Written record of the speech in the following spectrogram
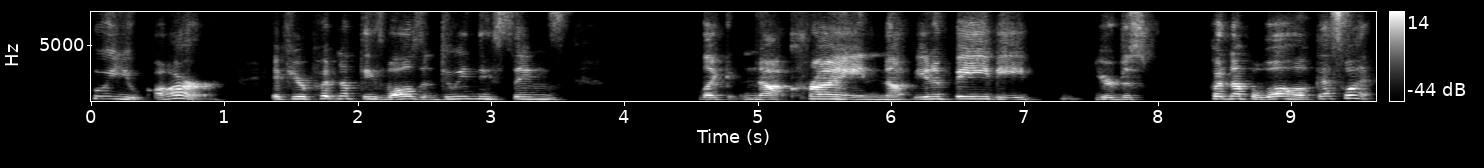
who you are if you're putting up these walls and doing these things like not crying not being a baby. You're just putting up a wall. Guess what?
